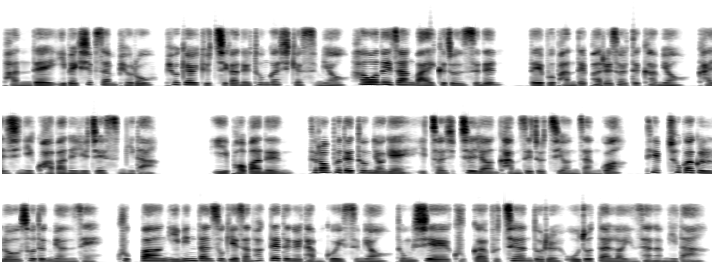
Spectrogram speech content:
반대 213표로 표결 규칙안을 통과시켰으며 하원 의장 마이크 존스는 내부 반대파를 설득하며 간신히 과반을 유지했습니다. 이 법안은 트럼프 대통령의 2017년 감세 조치 연장과 팁 초과 근로 소득 면세, 국방 이민 단속 예산 확대 등을 담고 있으며 동시에 국가 부채 한도를 5조 달러 인상합니다.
